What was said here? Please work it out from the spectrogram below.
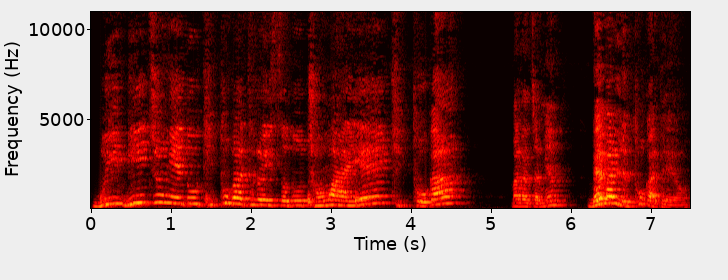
미, 미중에도 기토가 들어있어도 정화의 기토가 말하자면 메마른 토가 돼요.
